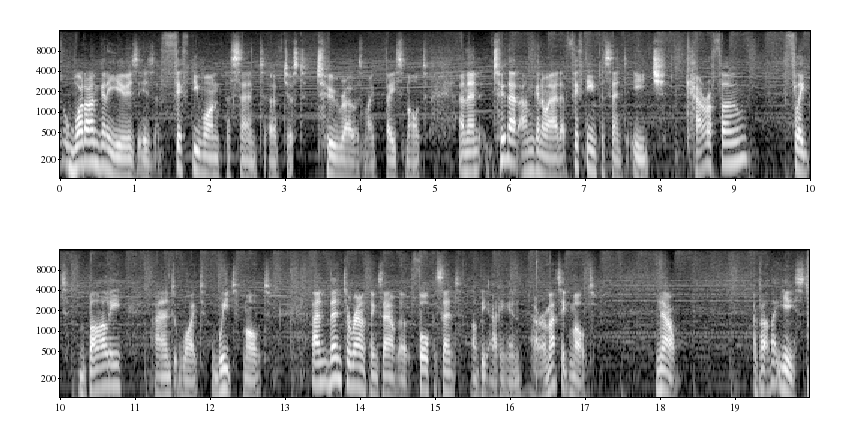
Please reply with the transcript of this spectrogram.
what I'm going to use is 51% of just two row as my base malt. And then to that, I'm going to add at 15% each carafoam, flaked barley, and white wheat malt. And then to round things out at 4%, I'll be adding in aromatic malt. Now, about that yeast.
